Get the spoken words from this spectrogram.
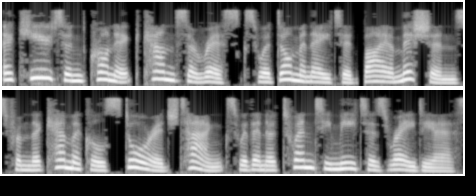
Acute and chronic cancer risks were dominated by emissions from the chemical storage tanks within a 20 meters radius.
